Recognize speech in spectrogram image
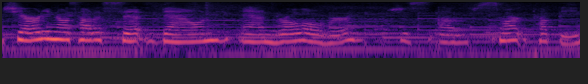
she already knows how to sit down and roll over. She's a smart puppy.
